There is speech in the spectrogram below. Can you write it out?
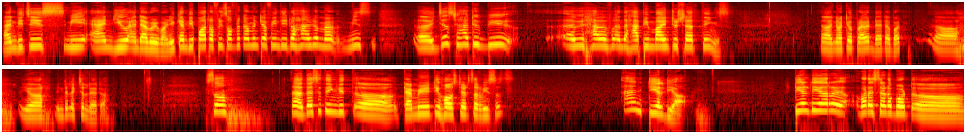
and which is me and you and everyone. You can be part of Free Software Community of India. You don't have to me- means uh, you just have to be uh, have the happy mind to share things, uh, not your private data, but uh, your intellectual data. So uh, that's the thing with community hosted services and TLDR. TLDR, what I said about uh,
